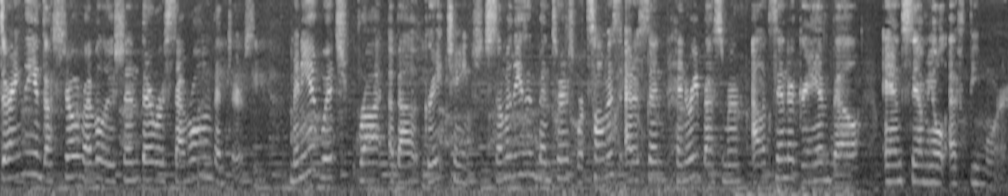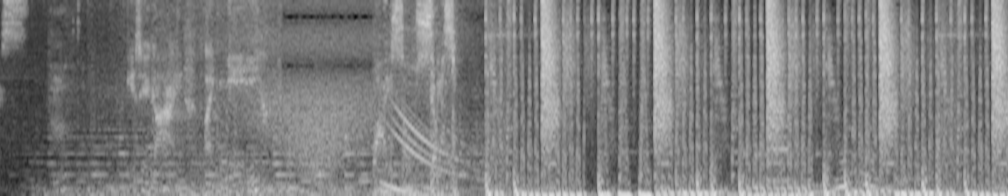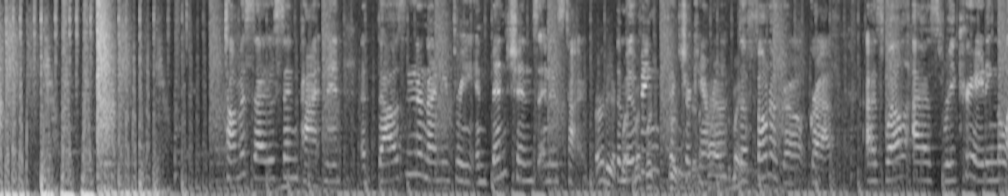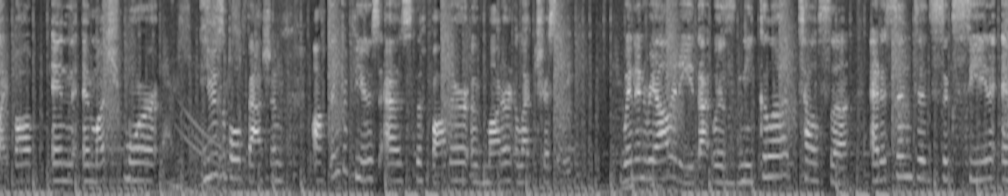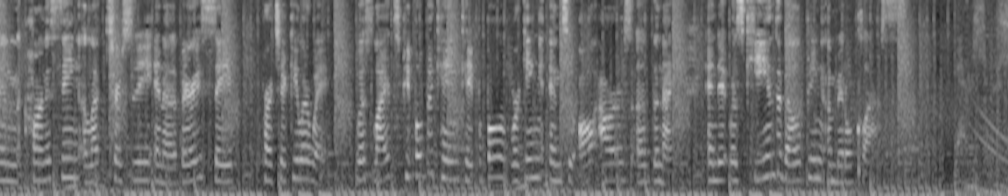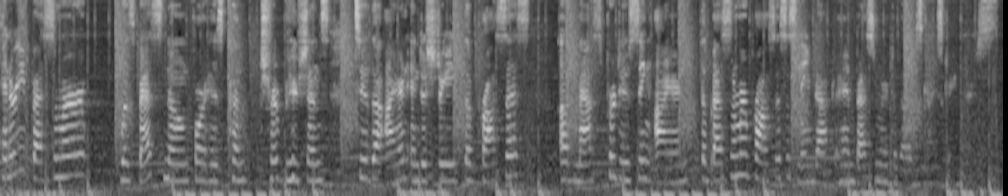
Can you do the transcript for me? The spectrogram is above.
During the Industrial Revolution, there were several inventors, many of which brought about great change. Some of these inventors were Thomas Edison, Henry Bessemer, Alexander Graham Bell, and Samuel F.B. Morse. Easy guy like me. Why so serious? Edison patented 1,093 inventions in his time. Early The moving picture camera, the phonograph, as well as recreating the light bulb in a much more usable fashion, often confused as the father of modern electricity. When in reality, that was Nikola Tesla. Edison did succeed in harnessing electricity in a very safe, particular way. With lights, people became capable of working into all hours of the night, and it was key in developing a middle class. Henry Bessemer was best known for his contributions to the iron industry, the process of mass producing iron. The Bessemer process is named after him. Bessemer developed skyscrapers.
